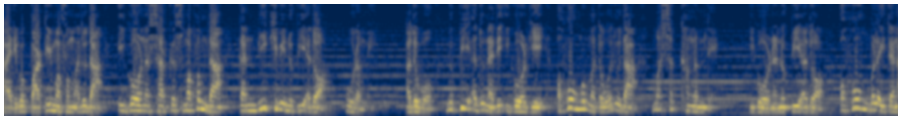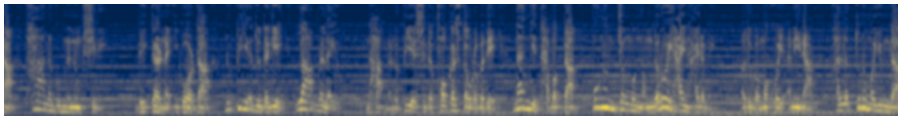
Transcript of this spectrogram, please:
ꯍꯥꯏꯔꯤꯕ ꯄꯥꯔꯇꯤ ꯃꯐꯝ ꯑꯗꯨꯗ ꯏꯒꯣꯔꯅ ꯁꯔꯀꯁ ꯃꯐꯝꯗ ꯀꯟꯕꯤꯈꯤꯕꯤ ꯅꯨꯄꯤ ꯑꯗꯣ ꯎꯔꯝꯃꯤ ꯑꯗꯨꯕꯨ ꯅꯨꯄꯤ ꯑꯗꯨꯅꯗꯤ ꯏꯒꯣꯔꯒꯤ ꯑꯍꯣꯡꯕ ꯃꯇꯧ ꯑꯗꯨꯗ ꯃꯁꯛ ꯈꯪꯂꯝꯗꯦ igor na nupi ado ahong balay tana hanagum na nung sini victor na igor da nupi adu dagi lam na layo nahak na nupi asida focus tawrabade nangi thabakta punung chongbang ngamdaroi hain hairami aduga makoi anina halaktuna mayumda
